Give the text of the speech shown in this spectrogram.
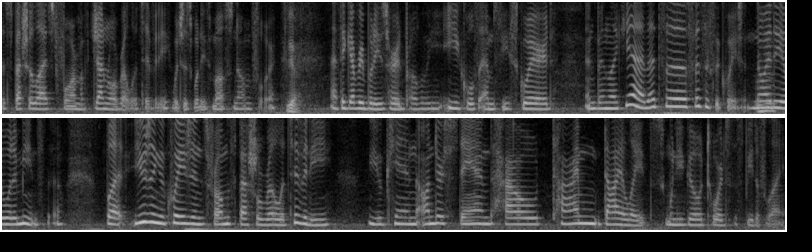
a specialized form of general relativity, which is what he's most known for. Yeah. I think everybody's heard probably E equals mc squared and been like, yeah, that's a physics equation. No Mhm. idea what it means though. But using equations from special relativity, you can understand how time dilates when you go towards the speed of light.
